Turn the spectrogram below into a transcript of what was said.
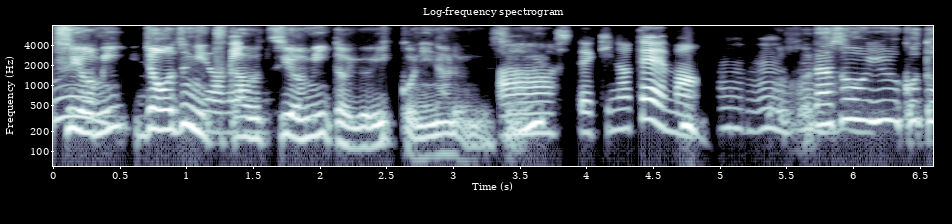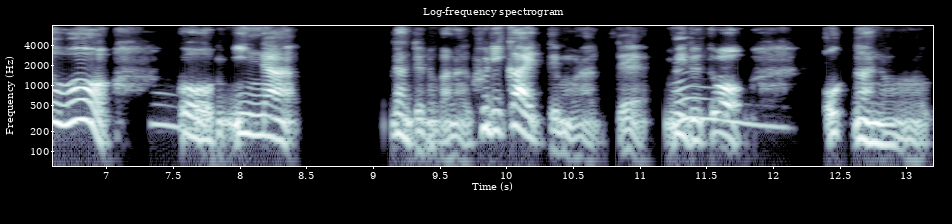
強み、上手に使う強みという一個になるんですよね。ああ、素敵なテーマ。うんうんうん。そうだからそういうことを、うん、こう、みんな、なんていうのかな、振り返ってもらって見ると、お、あの、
